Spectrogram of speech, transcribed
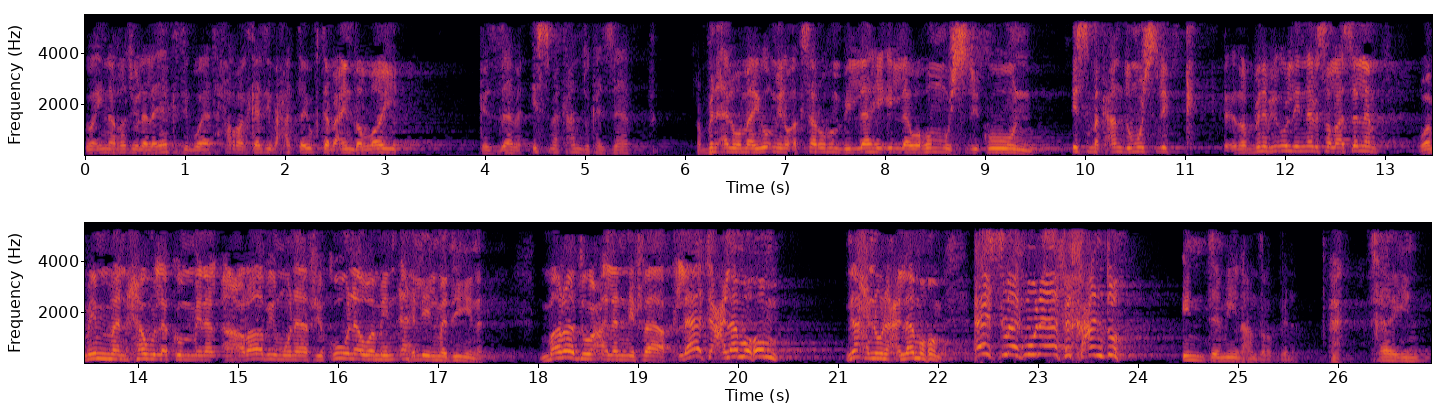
وإن الرجل لا يكذب ويتحرى الكذب حتى يكتب عند الله. كذابا اسمك عنده كذاب. ربنا قال وما يؤمن أكثرهم بالله إلا وهم مشركون. اسمك عنده مشرك. ربنا بيقول للنبي صلى الله عليه وسلم وممن حولكم من الأعراب منافقون ومن أهل المدينة. مردوا على النفاق. لا تعلمهم. نحن نعلمهم. اسمك منافق عنده. انت مين عند ربنا؟ خاين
